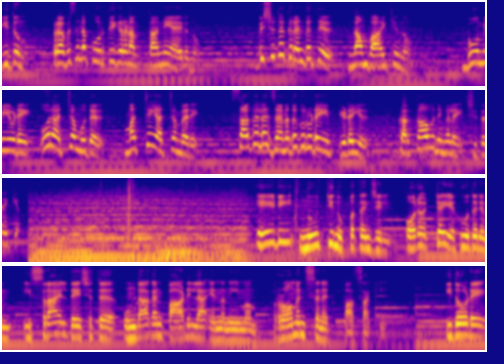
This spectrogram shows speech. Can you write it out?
ഇതും പ്രവചന പൂർത്തീകരണം തന്നെയായിരുന്നു. വിശുദ്ധ ഗ്രന്ഥത്തിൽ നാം വായിക്കുന്നു ഭൂമിയുടെ ഒരറ്റം മുതൽ മറ്റേ അറ്റം വരെ സകല ജനതകളുടെയും ഇടയിൽ കർത്താവ് നിങ്ങളെ ചിതറിക്കും. എ ഡി നൂറ്റി മുപ്പത്തഞ്ചിൽ ഒരൊറ്റ യഹൂദനും ഇസ്രായേൽ ദേശത്ത് ഉണ്ടാകാൻ പാടില്ല എന്ന നിയമം റോമൻ സെനറ്റ് പാസാക്കി. ഇതോടെ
